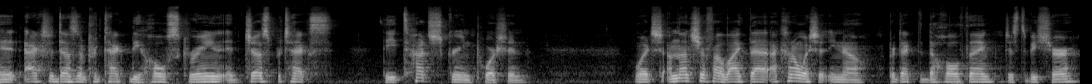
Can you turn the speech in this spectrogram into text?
It actually doesn't protect the whole screen. It just protects the touchscreen portion. Which I'm not sure if I like that. I kind of wish it, you know, protected the whole thing just to be sure.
